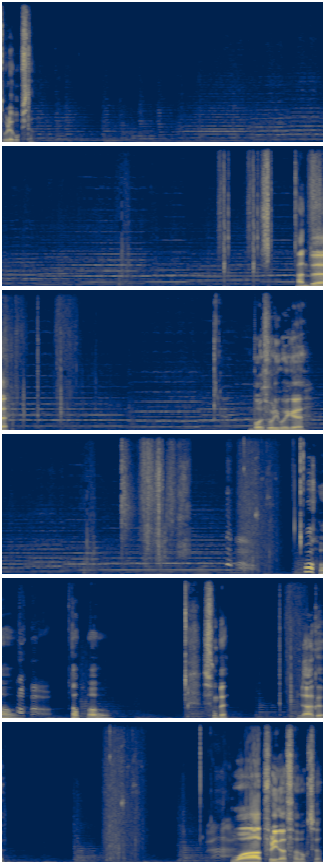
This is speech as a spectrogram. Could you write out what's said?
돌려봅시다 안 돼. 뭔 소리고 이게? 와우 어허 숭배? 라그? 와플이나 사먹자.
